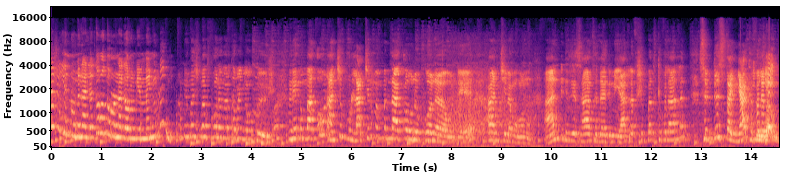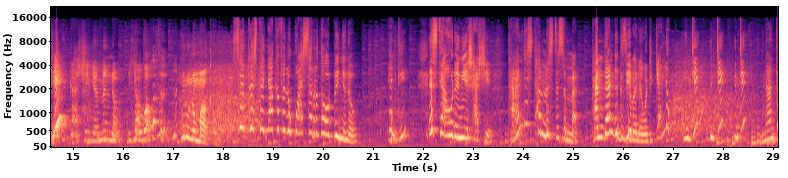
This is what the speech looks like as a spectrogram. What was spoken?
አሽዬ ነው ምን አለ ጥሩ ጥሩ ነገሩን ቢመኙልኝ። እንዴ መች መጥፎ ነገር ተመኘሁብሽ? እኔም የማውቀውን አንቺም ሁላችንም የምናውቀውን እኮ ነው። እንዴ አንቺ ለመሆኑ አንድ ጊዜ ሰዓት ደግሚ ያለፍሽበት ክፍል አለ? ስድስተኛ ክፍል እንዴ ጋሽዬ ምን ነው እያወቁት ምኑን ነው የማውቀው? ስድስተኛ ክፍል እኮ አሰርተውብኝ ነው። እንዴ እስቲ አሁን እኔ ሻሼ ከአንድ እስከ አምስት ስማር ከአንዳንድ ጊዜ በላይ ወድቅ ያለው እንዲ እንዲ እንዲ እናንተ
